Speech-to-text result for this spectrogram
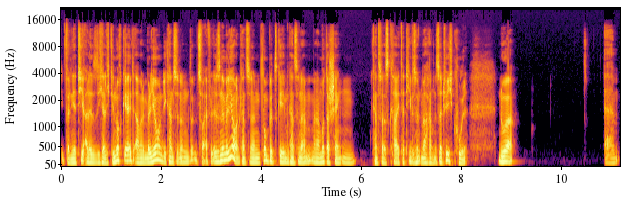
die verdienen natürlich alle sicherlich genug Geld, aber eine Million, die kannst du dann, im Zweifel ist es eine Million, kannst du dann Kumpels geben, kannst du deiner Mutter schenken, kannst du was Karitatives mitmachen, ist natürlich cool. Nur, ähm,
